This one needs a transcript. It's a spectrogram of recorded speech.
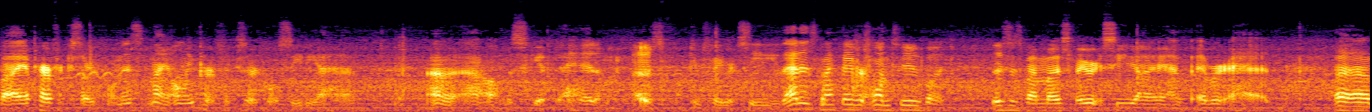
by A Perfect Circle. And this is my only Perfect Circle CD I have. I, I almost skipped ahead of my most fucking favorite CD. That is my favorite one too, but this is my most favorite CD I have ever had. Uh,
